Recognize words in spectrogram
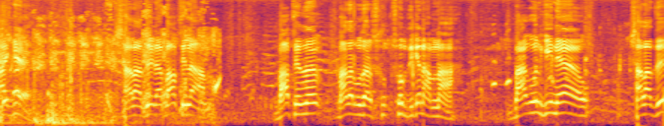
নাইকে শালা যেটা ভাবছিলাম ভাবছি যে বাজার বুজার সবজি কেনাম না। বাগুন কিনেও শালা যে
